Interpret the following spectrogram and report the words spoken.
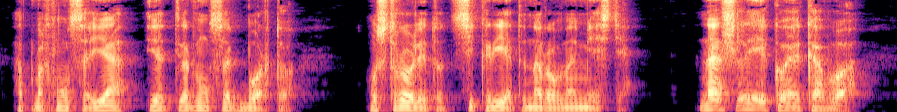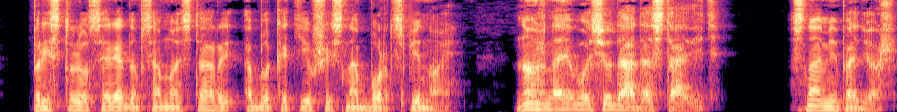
— отмахнулся я и отвернулся к борту. Устроили тут секреты на ровном месте. «Нашли кое-кого», — пристроился рядом со мной старый, облокотившись на борт спиной. «Нужно его сюда доставить». «С нами пойдешь?»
